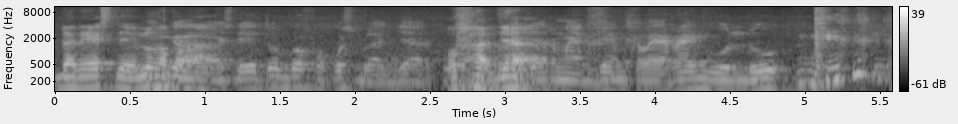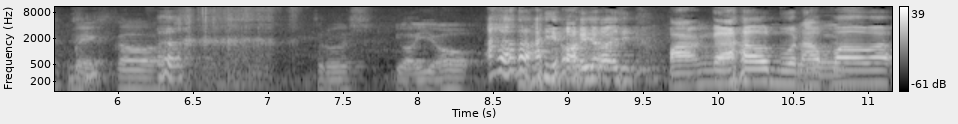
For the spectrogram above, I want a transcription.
dari SD, lu nggak Enggak, pernah. SD itu gue fokus belajar Oh, Pulang belajar. main game kelereng gundu bekel terus yoyo ayo. panggal mun Terus- apa Pak?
